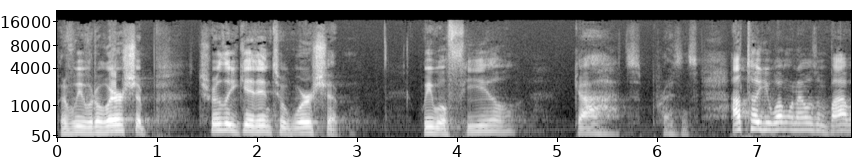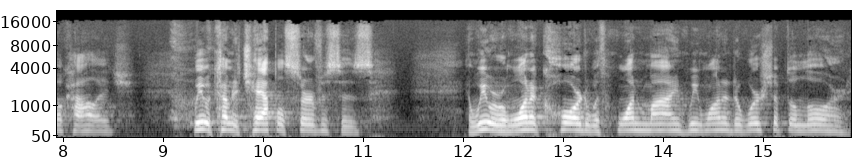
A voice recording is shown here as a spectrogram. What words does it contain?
But if we would worship, truly get into worship, we will feel God's presence. I'll tell you what, when I was in Bible college, we would come to chapel services and we were one accord with one mind. We wanted to worship the Lord.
